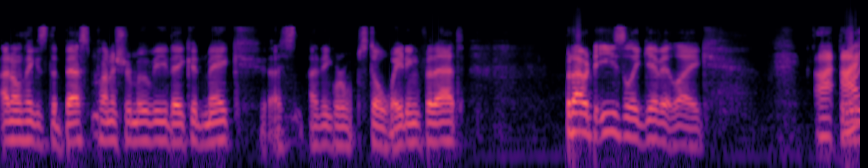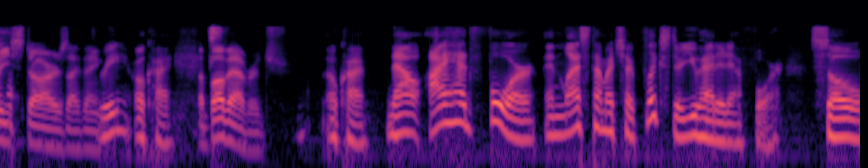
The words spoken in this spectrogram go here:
I don't think it's the best Punisher movie they could make. I, I think we're still waiting for that. But I would easily give it like I, three I, stars. I think three. Okay, above average. Okay. Now I had four, and last time I checked Flixster, you had it at four. So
